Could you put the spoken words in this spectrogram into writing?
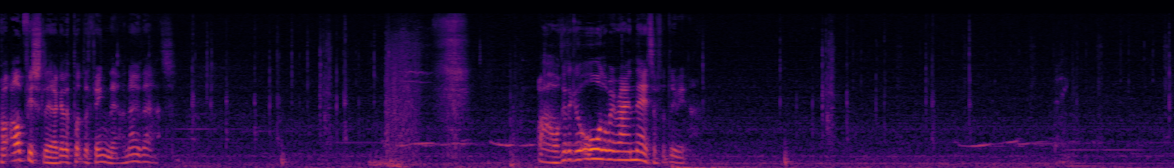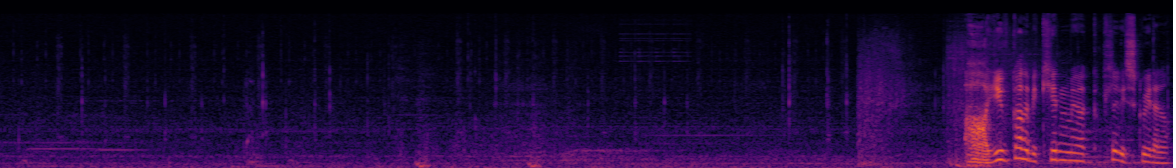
Well, obviously, I got to put the thing there. I know that. Oh, I've got to go all the way around there to do it. Oh, you've got to be kidding me. I completely screwed that up.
